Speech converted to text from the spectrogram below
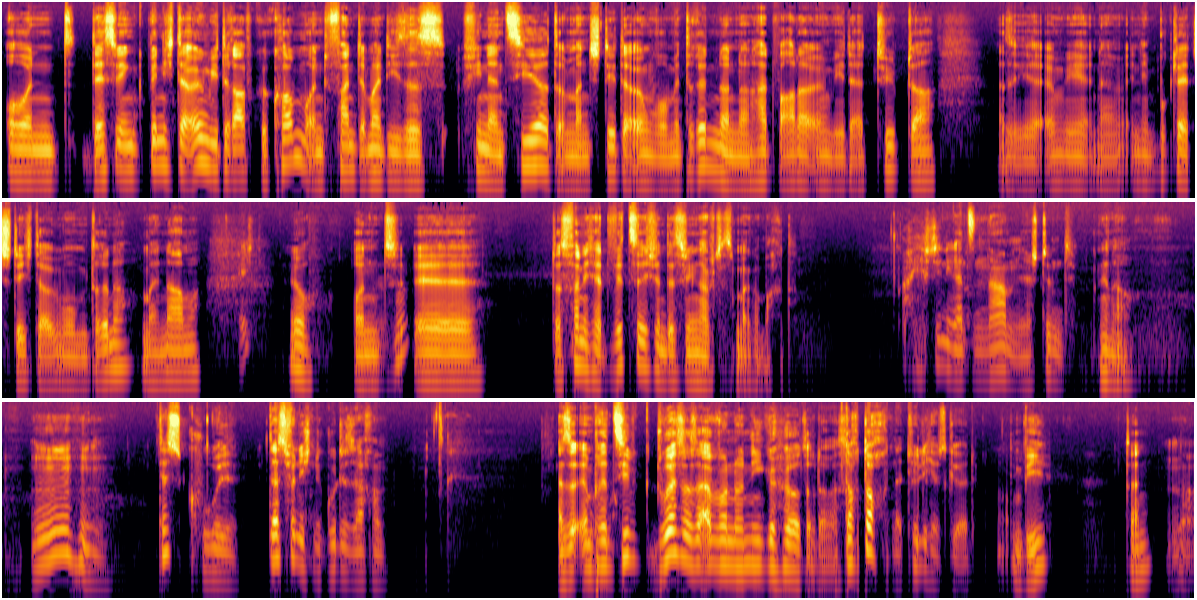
und deswegen bin ich da irgendwie drauf gekommen und fand immer dieses finanziert und man steht da irgendwo mit drin und dann hat, war da irgendwie der Typ da. Also hier irgendwie in, der, in dem Booklet stehe ich da irgendwo mit drin, mein Name. Echt? Ja. Und äh, das fand ich halt witzig und deswegen habe ich das mal gemacht. Ach, hier stehen die ganzen Namen, ja, stimmt. Genau. Mhm. Das ist cool. Das finde ich eine gute Sache. Also im Prinzip, du hast das einfach noch nie gehört, oder was? Doch, doch, natürlich habe ich es gehört. Und wie? Dann? No.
